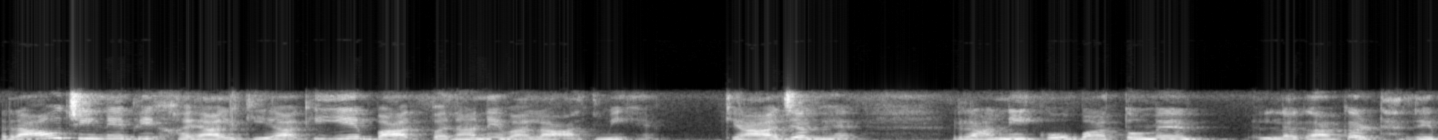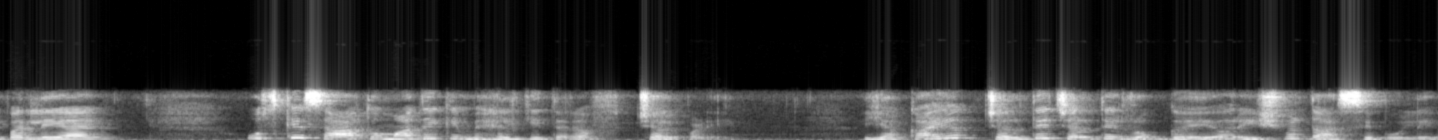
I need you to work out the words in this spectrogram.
راؤ جی نے بھی خیال کیا کہ یہ بات بنانے والا آدمی ہے۔ کیا عجب ہے؟ رانی کو باتوں میں لگا کر ڈھرے پر لے آئے۔ اس کے ساتھ امادے کے محل کی طرف چل پڑے۔ یکایک چلتے چلتے رک گئے اور ایشور داس سے بولے،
